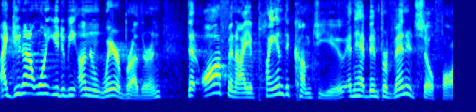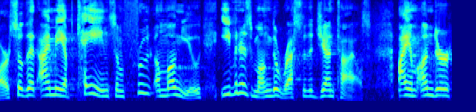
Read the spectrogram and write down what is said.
I do not want you to be unaware, brethren, that often I have planned to come to you and have been prevented so far, so that I may obtain some fruit among you, even as among the rest of the Gentiles. I am under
